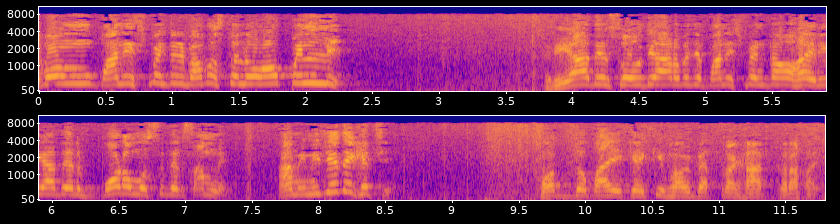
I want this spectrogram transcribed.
এবং পানিশমেন্টের ব্যবস্থা হলো ওপেনলি রিয়াদের সৌদি আরবে যে পানিশমেন্ট দেওয়া হয়, রিয়াদের বড় মসজিদের সামনে, আমি নিজে দেখেছি। মদ্যপায়ীকে কীভাবে ব্যত্রাঘাত করা হয়?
